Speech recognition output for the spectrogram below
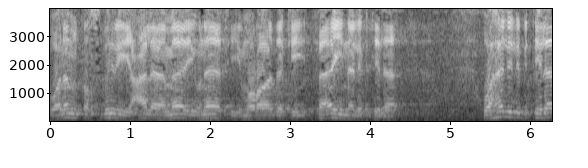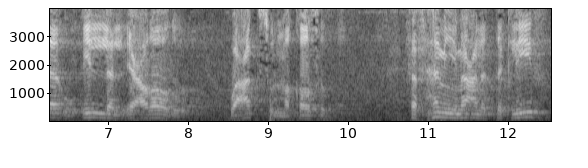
ولم تصبري على ما ينافي مرادك فأين الابتلاء؟ وهل الابتلاء إلا الإعراض وعكس المقاصد؟ فافهمي معنى التكليف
